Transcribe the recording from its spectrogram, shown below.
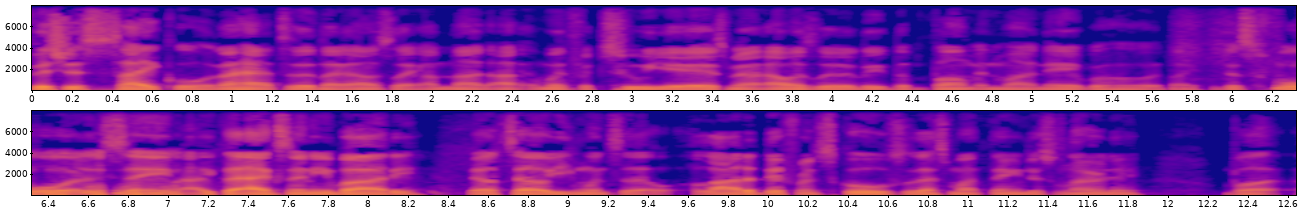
vicious cycle. And I had to, like, I was like, I'm not, I went for two years, man. I was literally the bum in my neighborhood, like just four the same. You could ask anybody, they'll tell you you went to a lot of different schools. So that's my thing, just learning. But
